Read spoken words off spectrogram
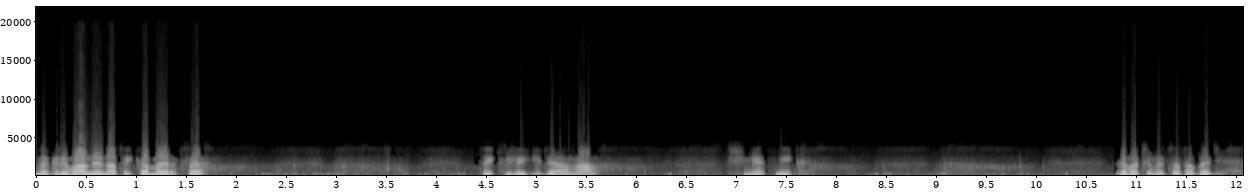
nagrywany na tej kamerce. W tej chwili idę na śmietnik. Zobaczymy co to będzie.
